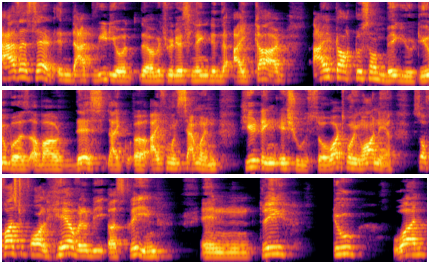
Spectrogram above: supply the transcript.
as i said in that video the, which video is linked in the icard i talked to some big youtubers about this like uh, iphone 7 heating issues so what's going on here so first of all here will be a screen in three two one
